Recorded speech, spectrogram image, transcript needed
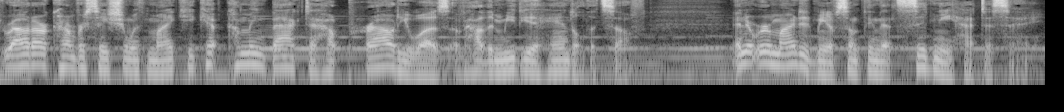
Throughout our conversation with Mike, he kept coming back to how proud he was of how the media handled itself. And it reminded me of something that Sydney had to say.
